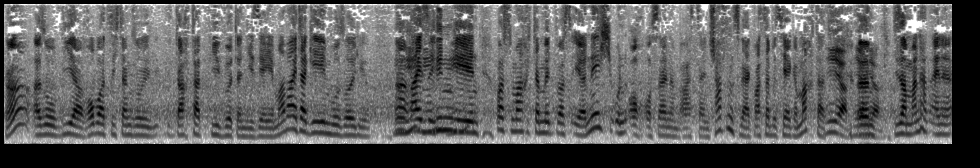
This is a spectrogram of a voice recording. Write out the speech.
Ja, also wie er Robert sich dann so gedacht hat, wie wird dann die Serie mal weitergehen, wo soll die äh, Mhm, Reise hingehen, was mache ich damit, was er nicht und auch aus seinem was sein Schaffenswerk, was er bisher gemacht hat. Ja, ja, ähm, ja. Dieser Mann hat eine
